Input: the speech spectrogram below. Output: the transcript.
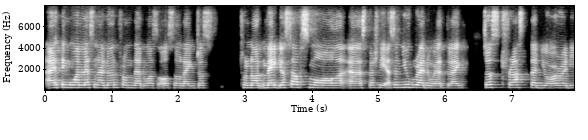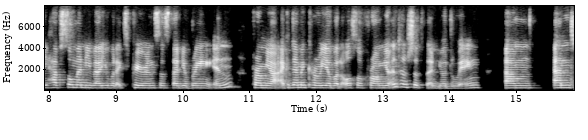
I think one lesson I learned from that was also like just to not make yourself small, uh, especially as a new graduate. Like just trust that you already have so many valuable experiences that you're bringing in from your academic career, but also from your internships that you're doing. Um, and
